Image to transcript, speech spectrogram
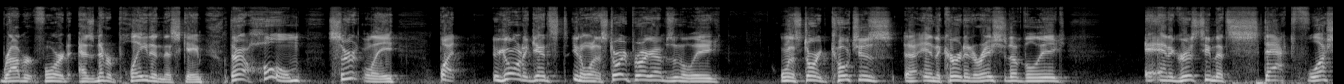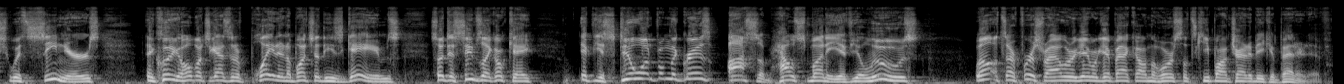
Robert Ford, has never played in this game. They're at home, certainly, but you're going against you know one of the storied programs in the league, one of the storied coaches uh, in the current iteration of the league, and a Griz team that's stacked flush with seniors, including a whole bunch of guys that have played in a bunch of these games. So it just seems like okay if you steal one from the Griz, awesome, house money. If you lose, well, it's our first rivalry game. We'll get back on the horse. Let's keep on trying to be competitive.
